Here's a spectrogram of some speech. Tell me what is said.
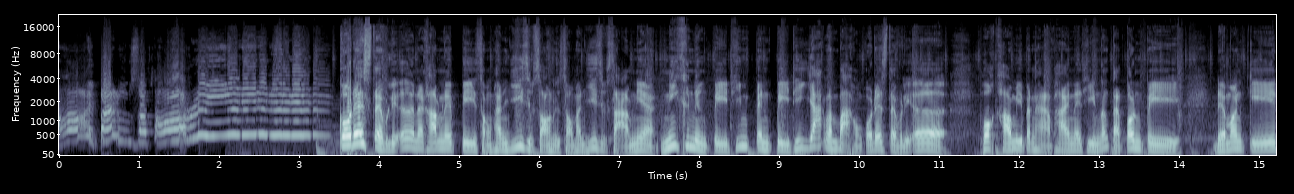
ตายเป็นสตอรี่ Golden State Warriors นะครับในปี 2022 ถึง 2023 เนี่ย นี่คือ 1 ปีที่เป็นปีที่ยากลำบากของ Golden State Warriors พวกเขามีปัญหาภายในทีมตั้งแต่ต้นปี เดมอนกีน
